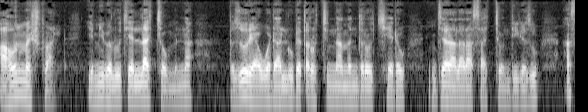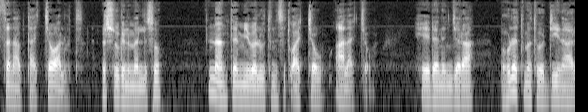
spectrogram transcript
አሁን መሽቶአል የሚበሉት የላቸውምና በዙሪያው ወዳሉ ገጠሮችና መንደሮች ሄደው እንጀራ ለራሳቸው እንዲገዙ አሰናብታቸው አሉት። እርሱ ግን መልሶ እናንተ የሚበሉትን ስጡአቸው አላቸው። ሄደን እንጀራ በሁለት መቶ ዲናር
